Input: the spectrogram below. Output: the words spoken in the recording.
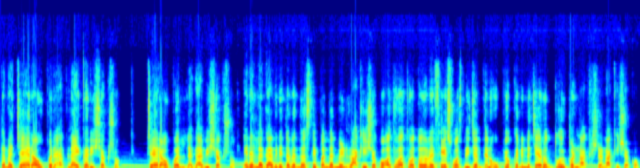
તમે ચહેરા ઉપર એપ્લાય કરી શકશો. ચહેરા ઉપર લગાવી શકશો. એને લગાવીને તમે દસથી પંદર મિનિટ રાખી શકો અથવા અથવા તો તમે ફેસ વોશની જેમ તેનો ઉપયોગ કરીને ચહેરો ધોઈ પણ નાખી નાખી શકો.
